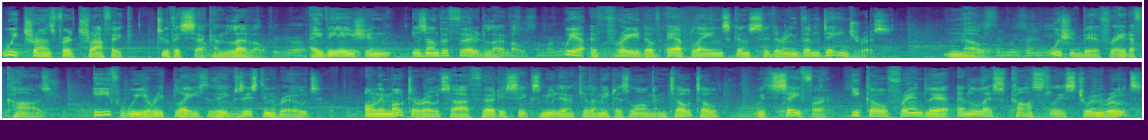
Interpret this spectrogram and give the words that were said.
We transfer traffic to the second level. Aviation is on the third level. We are afraid of airplanes considering them dangerous. No, we should be afraid of cars. If we replace the existing roads, only motor roads are 36 million kilometers long in total, with safer, eco-friendlier and less costly string routes,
